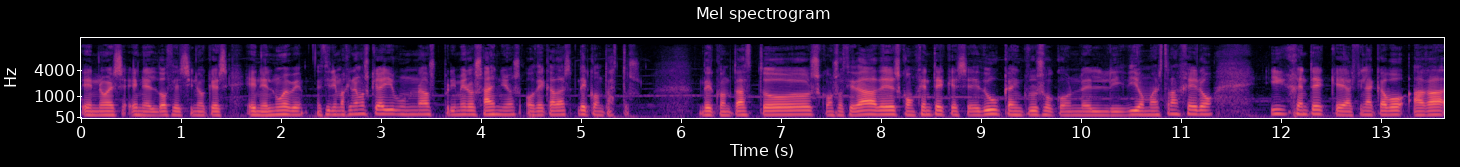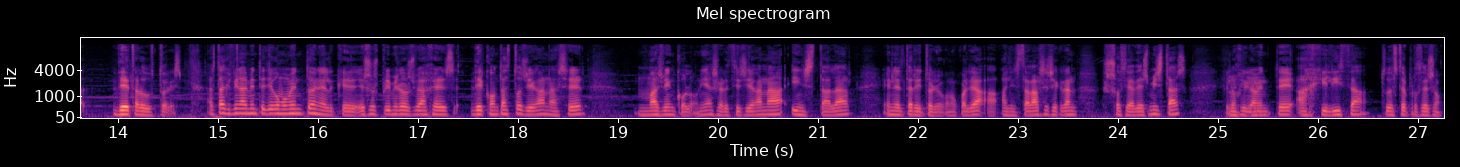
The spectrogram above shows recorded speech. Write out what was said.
eh, no es en el XII, sino que es en el IX. Es decir, imaginamos que hay unos primeros años o décadas de contactos de contactos con sociedades, con gente que se educa incluso con el idioma extranjero y gente que al fin y al cabo haga de traductores. Hasta que finalmente llega un momento en el que esos primeros viajes de contactos llegan a ser más bien colonias, es decir, se llegan a instalar en el territorio, con lo cual ya al instalarse se crean sociedades mixtas, que lógicamente agiliza todo este proceso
